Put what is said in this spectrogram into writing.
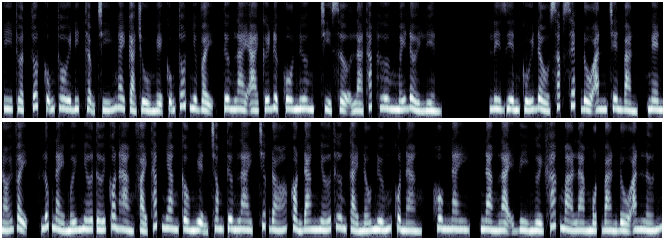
Y thuật tốt cũng thôi đi, thậm chí ngay cả chủ nghệ cũng tốt như vậy, tương lai ai cưới được cô nương, chỉ sợ là thắp hương mấy đời liền. Ly Diên cúi đầu sắp xếp đồ ăn trên bàn, nghe nói vậy, lúc này mới nhớ tới con hàng phải thắp nhang cầu nguyện trong tương lai, trước đó còn đang nhớ thương tài nấu nướng của nàng, hôm nay, nàng lại vì người khác mà làm một bàn đồ ăn lớn.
